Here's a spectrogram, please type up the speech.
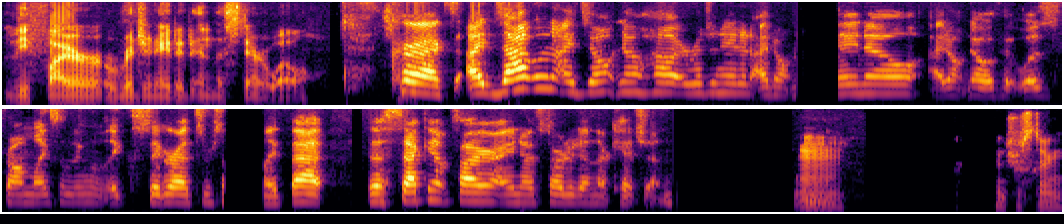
the fire originated in the stairwell. So- Correct. I that one I don't know how it originated. I don't know. if They know. I don't know if it was from like something like cigarettes or something like that. The second fire I know started in their kitchen. Mm. Interesting.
